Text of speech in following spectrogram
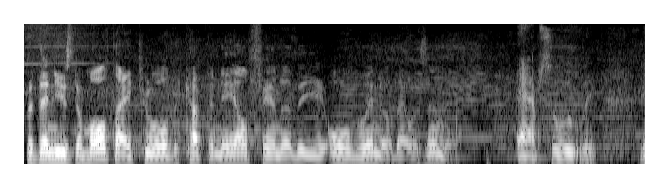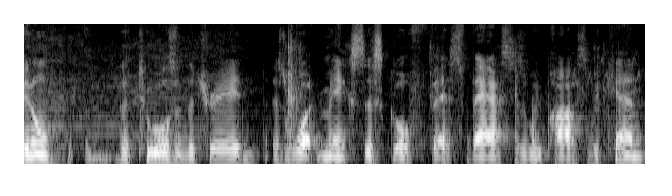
but then used a multi-tool to cut the nail fin of the old window that was in there. Absolutely. You know, the tools of the trade is what makes this go as fast as we possibly can,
